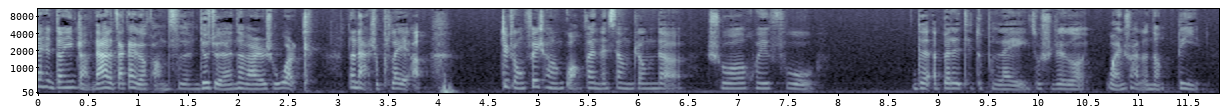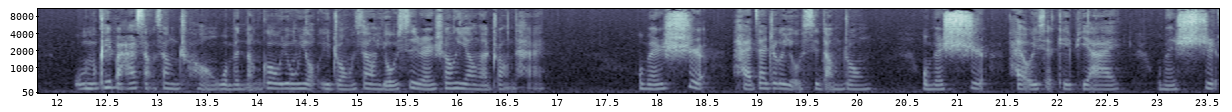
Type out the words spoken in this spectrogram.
但是等你长大了再盖个房子，你就觉得那玩意儿是 work，那哪是 play 啊？这种非常广泛的象征的说恢复 the ability to play，就是这个玩耍的能力。我们可以把它想象成我们能够拥有一种像游戏人生一样的状态。我们是还在这个游戏当中，我们是还有一些 KPI，我们是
